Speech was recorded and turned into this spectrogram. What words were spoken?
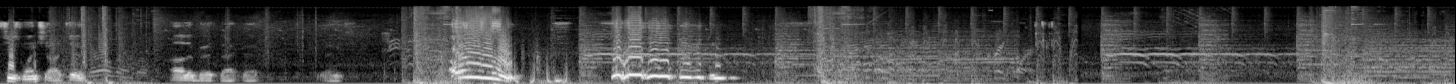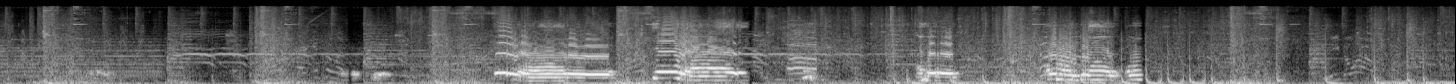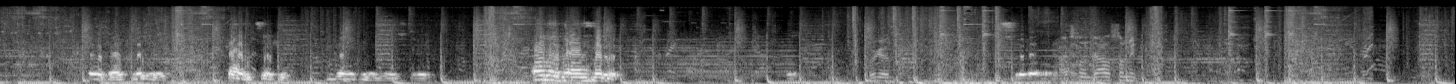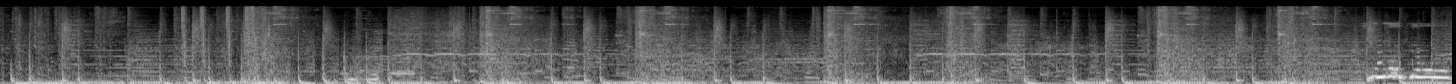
She's one shot too. Oh, they're both back there. Yikes. Oh! Get out of here! Get out! Oh my god! Oh. Oh, lovely. God, it's such a. Oh my god, hit it. We're good. Nice one, Dallas. Let Oh,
